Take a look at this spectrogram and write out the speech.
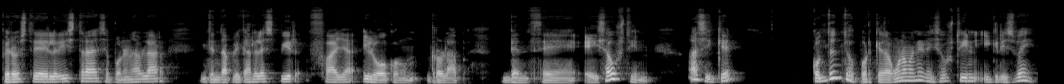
pero este le distrae, se ponen a hablar, intenta aplicar el Spear, falla y luego con un roll-up vence Ace Austin. Así que, contento porque de alguna manera Ace Austin y Chris Bay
